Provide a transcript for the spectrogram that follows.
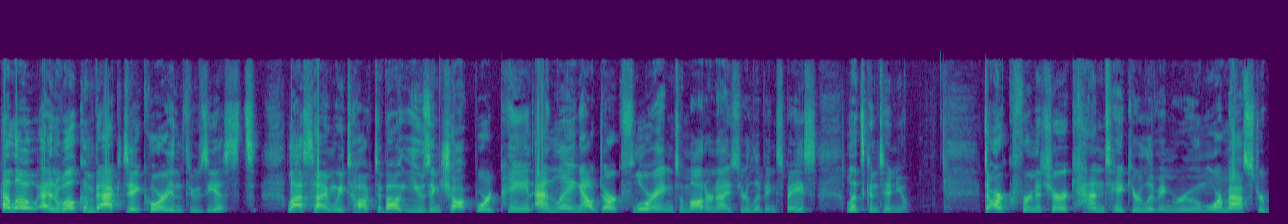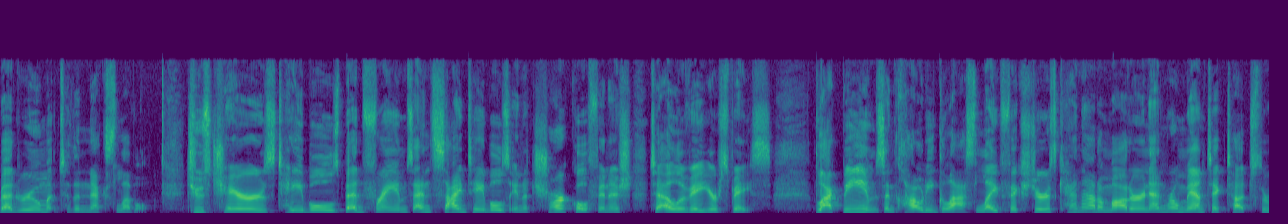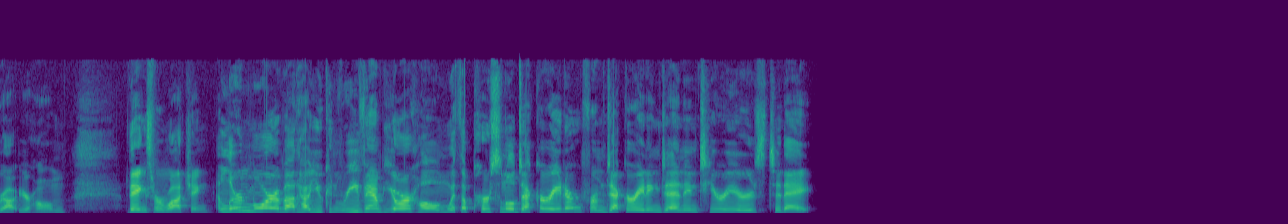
Hello and welcome back, decor enthusiasts. Last time we talked about using chalkboard paint and laying out dark flooring to modernize your living space. Let's continue. Dark furniture can take your living room or master bedroom to the next level. Choose chairs, tables, bed frames, and side tables in a charcoal finish to elevate your space. Black beams and cloudy glass light fixtures can add a modern and romantic touch throughout your home. Thanks for watching, and learn more about how you can revamp your home with a personal decorator from Decorating Den Interiors today.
